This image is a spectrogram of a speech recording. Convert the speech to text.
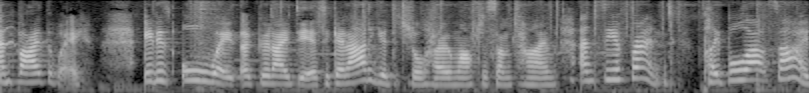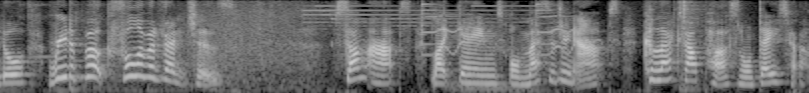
And by the way, it is always a good idea to get out of your digital home after some time and see a friend, play ball outside, or read a book full of adventures. Some apps, like games or messaging apps, collect our personal data,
